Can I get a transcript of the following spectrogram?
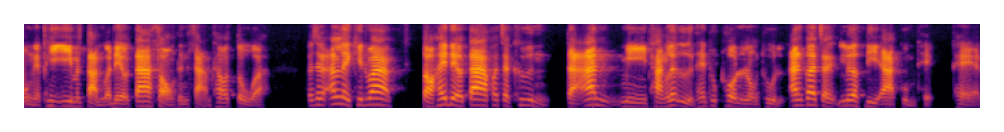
งๆเนี่ย PE มันต่ำกว่าเดลต้าสองถึงสามเท่าตัว เพราะฉะนั้นอันเลยคิดว่า ต่อให้เดลต้าเขาจะขึ้น แต่อันมีทางเลือกอื่นให้ทุกคนลงทุน อันก็จะเลือก DR กลุ่มเทคแทน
